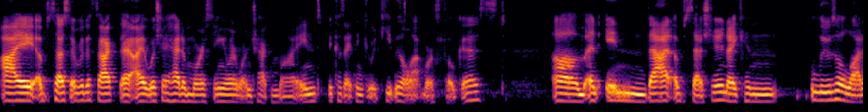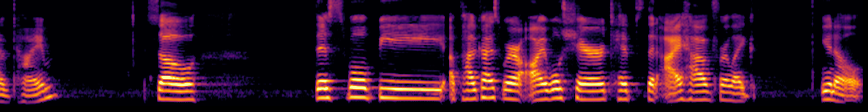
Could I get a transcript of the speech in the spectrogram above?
I obsess over the fact that I wish I had a more singular one track mind because I think it would keep me a lot more focused. Um, and in that obsession, I can lose a lot of time. So, this will be a podcast where I will share tips that I have for, like, you know,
